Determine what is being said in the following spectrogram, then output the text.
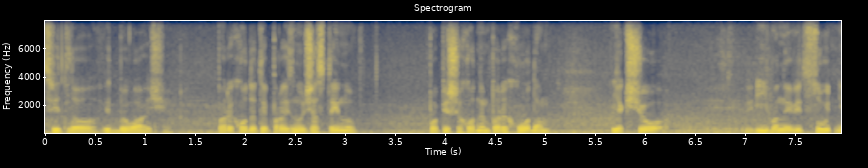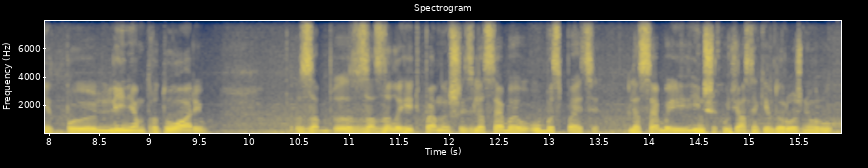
світловідбиваючі. Переходити проїзну частину по пішохідним переходам. Якщо вони відсутні по лініям тротуарів, заздалегідь впевнившись для себе у безпеці, для себе і інших учасників дорожнього руху.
